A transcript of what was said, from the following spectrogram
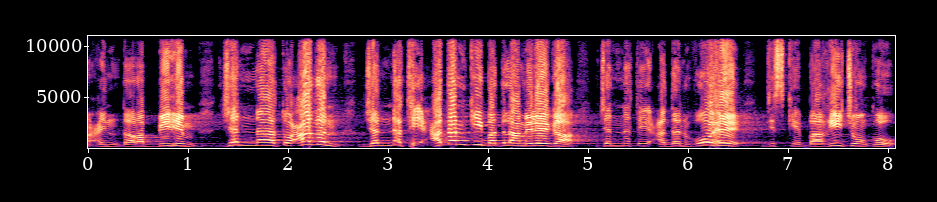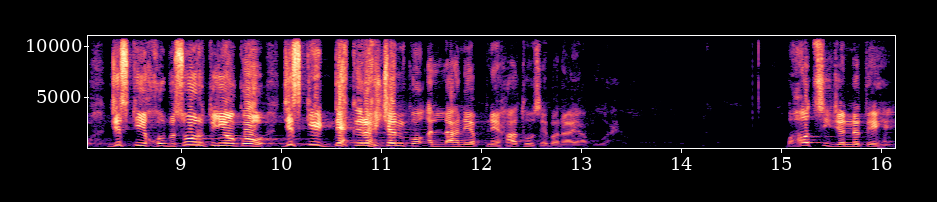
عند ربهم جنات عدن، جنت عدن کی بدلہ ملے گا۔ جنت عدن وہ ہے جس کے باغیچوں کو، جس کی خوبصورتیوں کو، جس کی ڈیکوریشن کو اللہ نے اپنے ہاتھوں سے بنایا ہوا ہے۔ بہت سی جنتیں ہیں،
